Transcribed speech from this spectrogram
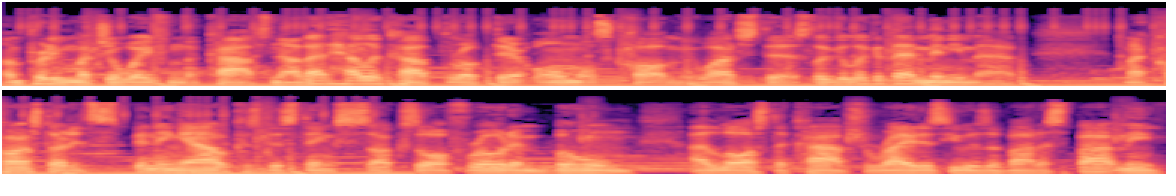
I'm pretty much away from the cops. Now that helicopter up there almost caught me. Watch this. Look at look at that mini map. My car started spinning out because this thing sucks off road, and boom, I lost the cops right as he was about to spot me.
